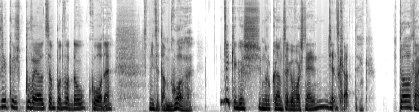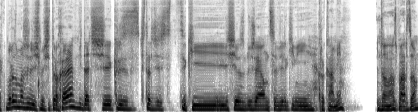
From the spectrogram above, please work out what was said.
w jakąś pływającą podwodną kłodę. Widzę tam Głowę. Jakiegoś nurkującego właśnie dziecka. Tak. To tak, bo rozmarzyliśmy się trochę. Widać e, kryzys 40 się zbliżający wielkimi krokami. Do nas bardzo.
